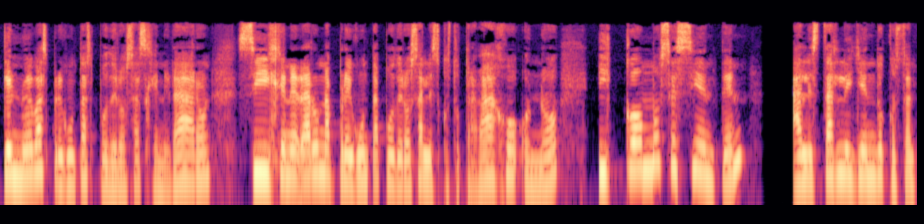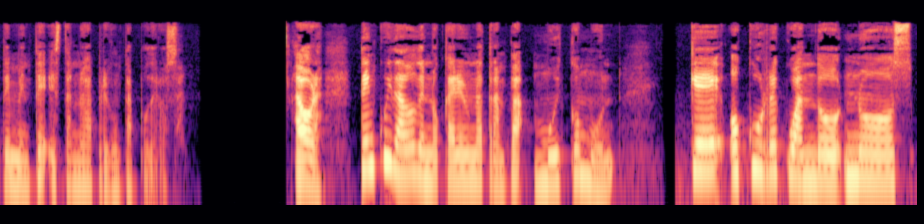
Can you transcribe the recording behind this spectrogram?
qué nuevas preguntas poderosas generaron, si generar una pregunta poderosa les costó trabajo o no, y cómo se sienten al estar leyendo constantemente esta nueva pregunta poderosa. Ahora, ten cuidado de no caer en una trampa muy común que ocurre cuando nos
